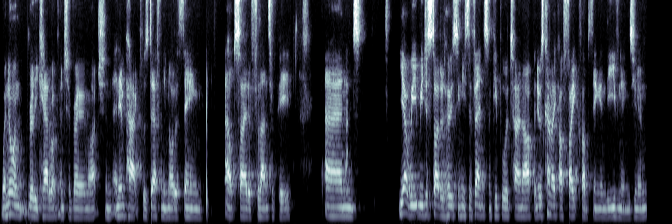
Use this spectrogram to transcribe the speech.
when no one really cared about venture very much and, and impact was definitely not a thing outside of philanthropy and yeah we, we just started hosting these events and people would turn up and it was kind of like our fight club thing in the evenings you know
